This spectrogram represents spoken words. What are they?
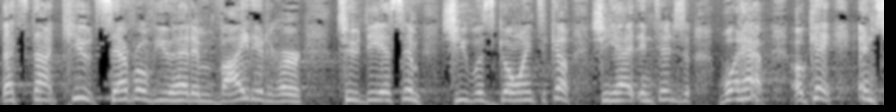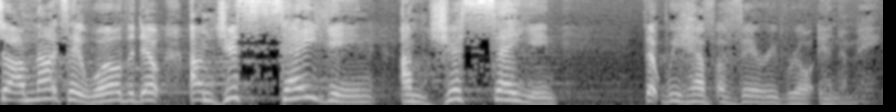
that's not cute. Several of you had invited her to DSM. She was going to come. She had intentions. What happened? Okay. And so I'm not saying, well, the devil, I'm just saying, I'm just saying that we have a very real enemy.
